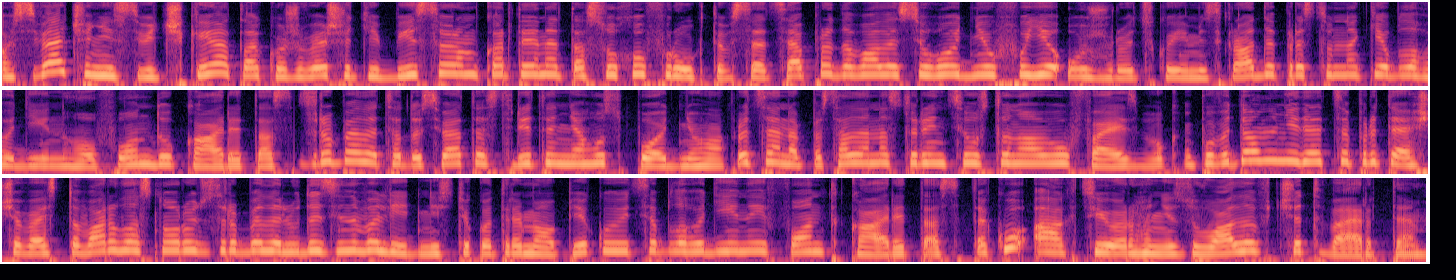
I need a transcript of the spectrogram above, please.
Освячені свічки, а також вишиті бісером картини та сухофрукти. Все це продавали сьогодні у фоє Ужгородської міськради представники благодійного фонду Карітас. Зробили це до свята стрітення Господнього. Про це написали на сторінці установи у Фейсбук. У повідомленні йдеться про те, що весь товар власноруч зробили люди з інвалідністю, котрими опікується благодійний фонд Карітас. Таку акцію організували в четверте.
